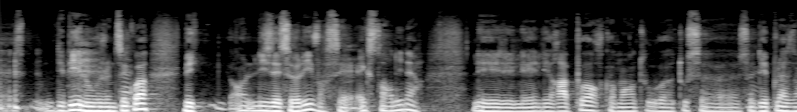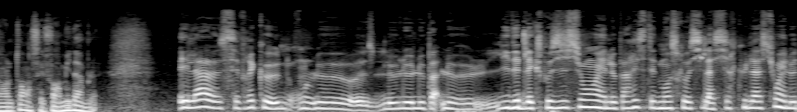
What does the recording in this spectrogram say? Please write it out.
débile ou je ne sais quoi. Mais lisez ce livre, c'est extraordinaire. Les, les, rapports, comment tout, euh, tout se, se déplace dans le temps, c'est formidable. Et là, c'est vrai que l'idée de l'exposition et le Paris, c'était de montrer aussi la circulation et le,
